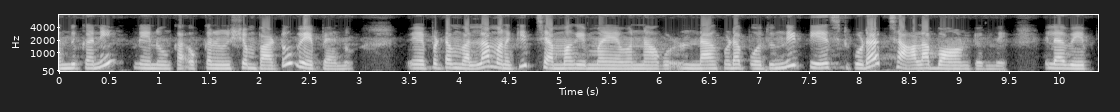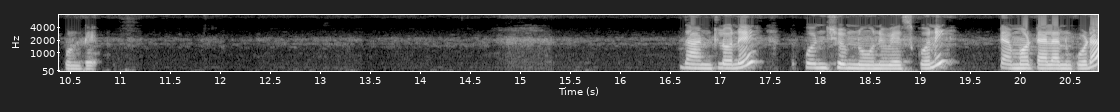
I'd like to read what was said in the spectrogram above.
అందుకని నేను ఒక్క నిమిషం పాటు వేపాను. వేపటం వల్ల మనకి చెమ్మ గిమ్మ ఏమన్నా ఉన్నా కూడా పోతుంది. టేస్ట్ కూడా చాలా బాగుంటుంది ఇలా వేపుకుంటే. దాంట్లోనే కొంచెం నూనె వేసుకొని టమోటాలను కూడా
